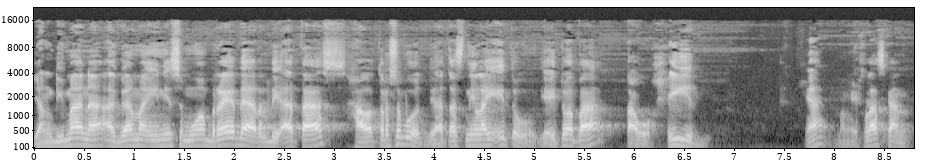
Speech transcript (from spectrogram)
Yang di mana agama ini semua beredar di atas hal tersebut, di atas nilai itu, yaitu apa? Tauhid. Ya, mengikhlaskan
